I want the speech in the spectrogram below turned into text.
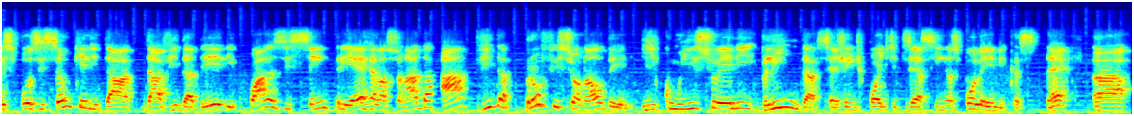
exposição que ele dá da vida dele quase sempre é relacionada à vida profissional dele. E com isso ele blinda, se a gente pode dizer assim, as polêmicas, né? Ah,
